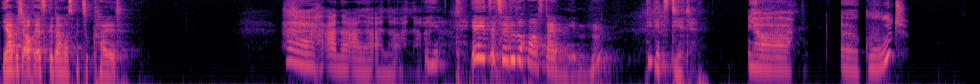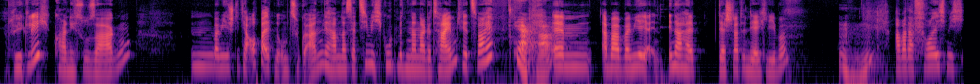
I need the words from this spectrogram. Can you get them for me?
Ja, habe ich auch erst gedacht, ist mir zu kalt. Ah, Anne, Anne, Anne, Anne. Ja, jetzt erzähl du doch mal aus deinem Leben, hm? Wie geht's dir denn? Ja, äh, gut. Wirklich, kann ich so sagen. Hm, Bei mir steht ja auch bald ein Umzug an. Wir haben das ja ziemlich gut miteinander getimt, wir zwei. Ja, klar. Ähm, aber bei mir ja in, innerhalb der Stadt, in der ich lebe. Mhm. Aber da freue ich mich,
